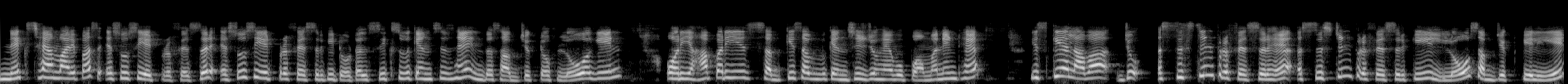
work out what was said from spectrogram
नेक्स्ट है हमारे पास एसोसिएट प्रोफेसर एसोसिएट प्रोफेसर की टोटल सिक्स वैकेंसीज हैं in the subject of law again और यहाँ पर ये सबकी सब वैकेंसीज जो है वो परमानेंट है. इसके अलावा जो असिस्टेंट प्रोफेसर है असिस्टेंट प्रोफेसर की लॉ सब्जेक्ट के लिए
